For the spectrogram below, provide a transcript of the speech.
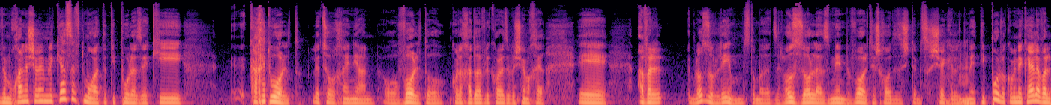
ומוכן לשלם לי כסף תמורת הטיפול הזה, כי קח את וולט, לצורך העניין, או וולט, או כל אחד אוהב לקרוא לזה בשם אחר. אבל הם לא זולים, זאת אומרת, זה לא זול להזמין בוולט, יש לך עוד איזה 12 שקל מהמם. דמי טיפול וכל מיני כאלה, אבל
